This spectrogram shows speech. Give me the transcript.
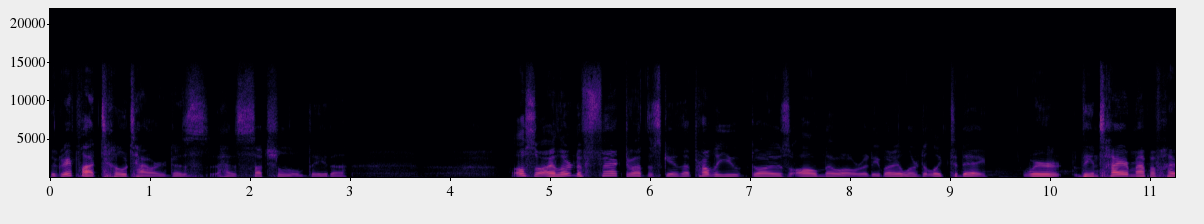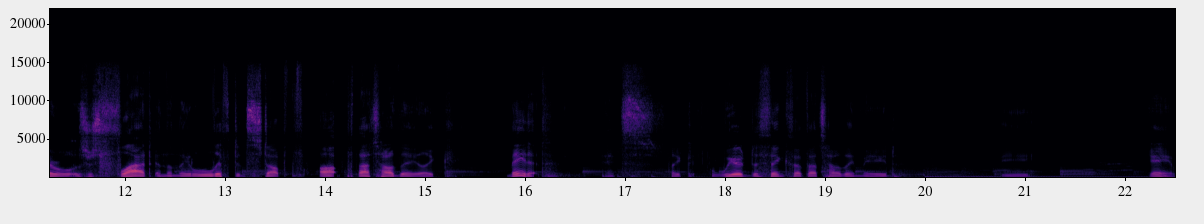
the Great Plateau Tower does has such little data. Also, I learned a fact about this game that probably you guys all know already, but I learned it like today, where the entire map of Hyrule is just flat, and then they lifted stuff up. That's how they like made it. It's like weird to think that that's how they made the game.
